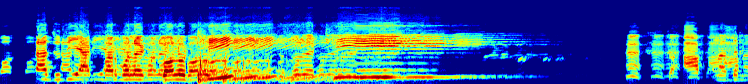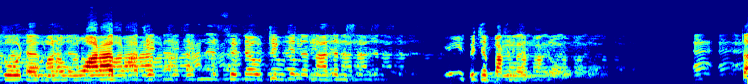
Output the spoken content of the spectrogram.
বক্তা যদি একবার বলে বলো ঠিক ঠিক হ্যাঁ, তো ওটা মানে ওরা যেটা জানে সেটাও ঠিক, যেটা না জানে এই হচ্ছে বাংলা তো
